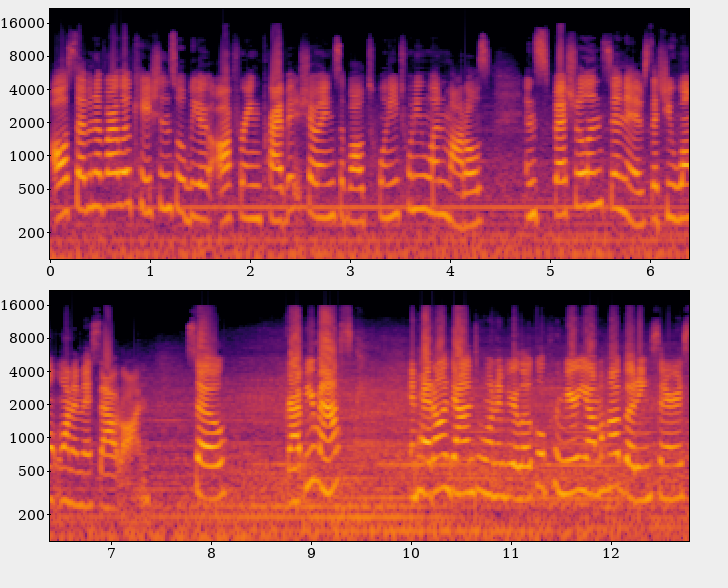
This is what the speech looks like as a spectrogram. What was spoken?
All seven of our locations will be offering private showings of all 2021 models and special incentives that you won't want to miss out on. So grab your mask and head on down to one of your local Premier Yamaha Boating Centers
